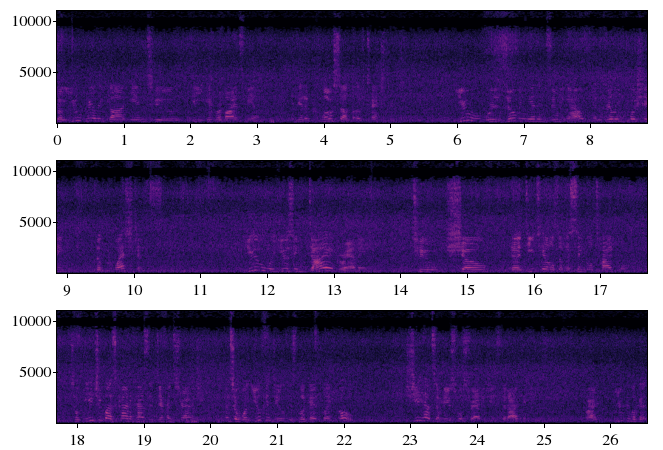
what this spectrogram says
So you really got into the it reminds me of. It did a close up of textures. You were zooming in and zooming out and really pushing the questions. You were using diagramming to show the details of a single tide pool. So each of us kind of has a different strategy. And so what you can do is look at like, oh, she had some useful strategies that I can use, right? You can look at,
